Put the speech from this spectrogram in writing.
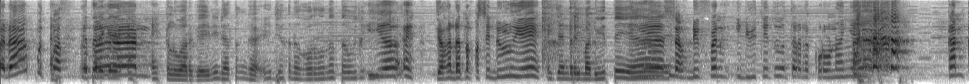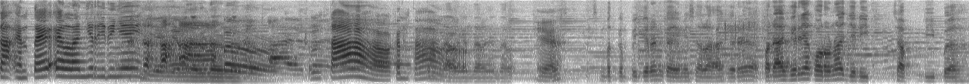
nggak dapet pas Eh, tadi kayak lebaran. Eh, eh keluarga ini datang nggak? Eh dia kena corona tahu iya eh jangan datang ke sini dulu ya. Eh jangan terima duitnya ya. Iya self defense Ih, duitnya itu ntar ada coronanya kan KNTL anjir jadinya. Iya iya benar benar benar. Kental kental. Kental kental kental. Ya sempat kepikiran kayak misalnya akhirnya pada akhirnya corona jadi cap bibah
